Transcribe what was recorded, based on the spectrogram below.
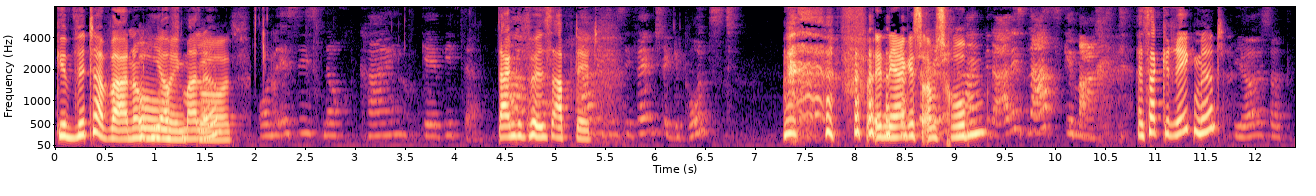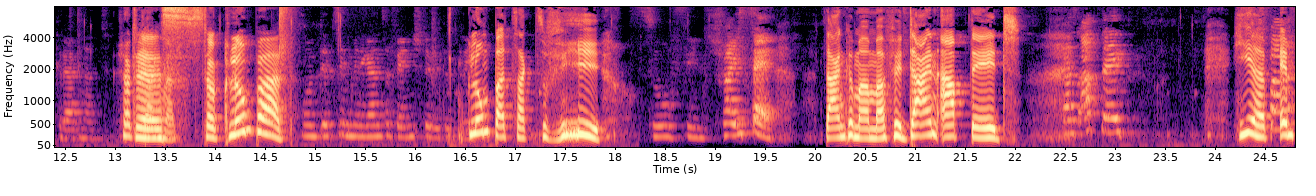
Gewitterwarnung Oh hier auf Malle. Gott. Und es ist noch kein Gewitter. Danke für das Ich Update. habe diese Fenster geputzt. Energisch am Schrubben. Wieder alles nass gemacht. Es hat geregnet. Ja, es hat geregnet. Es hat geregnet. Das ist doch klumpert. Und jetzt sind meine ganzen Fenster wieder drin. Klumpert, sagt Sophie. So viel Scheiße. Danke, Mama, für dein Update. Das Update. Hier, im,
